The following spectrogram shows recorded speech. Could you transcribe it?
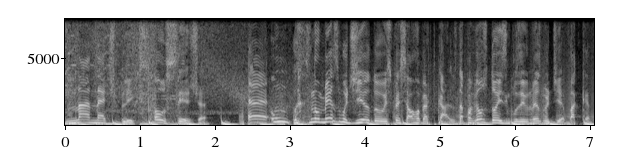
na Netflix. Ou seja, é um no mesmo dia do especial Roberto Carlos. Dá pra ver os dois, inclusive, no mesmo dia. Bacana.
